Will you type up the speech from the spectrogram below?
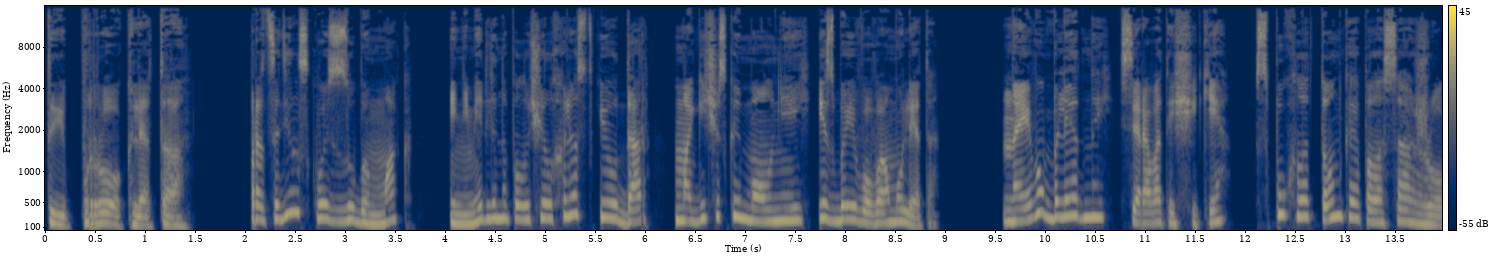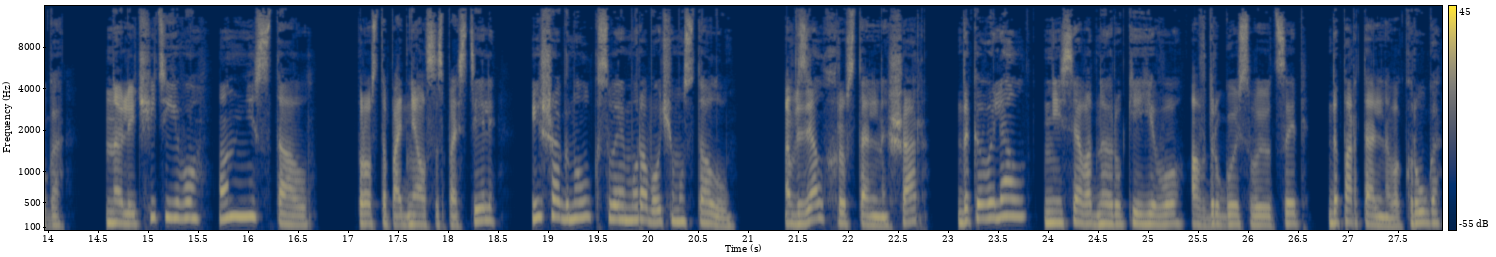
ты проклята!» Процедил сквозь зубы маг, и немедленно получил хлесткий удар магической молнией из боевого амулета. На его бледной, сероватой щеке вспухла тонкая полоса ожога, но лечить его он не стал, просто поднялся с постели, и шагнул к своему рабочему столу. Взял хрустальный шар, доковылял, неся в одной руке его, а в другой свою цепь, до портального круга,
